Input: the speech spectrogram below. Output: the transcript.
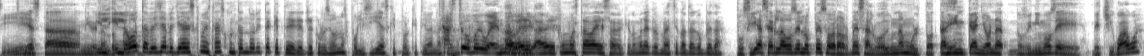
Sí. Sí, está nivelando. y, y luego tal vez ya, ya ves que me estabas contando ahorita que te reconocieron unos policías que porque te iban a Ah, hacer... estuvo muy bueno. a güey. ver, a ver, ¿cómo estaba esa? Que no me la has de contar completa. Pues sí, hacer la voz de López Obrador me salvó de una multota bien cañona. Nos vinimos de, de Chihuahua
